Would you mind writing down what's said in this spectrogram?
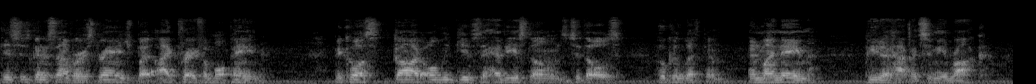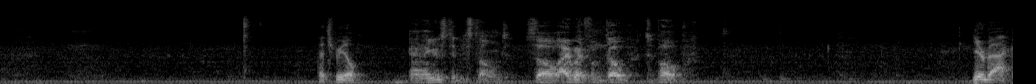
this is going to sound very strange, but I pray for more pain, because God only gives the heaviest stones to those who can lift them. And my name, Peter, happens to mean rock. That's real. And I used to be stoned, so I went from dope to pope, You're back.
